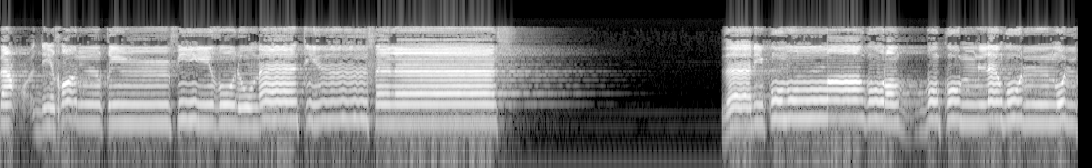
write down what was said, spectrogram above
بعد خلق في ظلمات ثلاث ذلكم الله رب ربكم له الملك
